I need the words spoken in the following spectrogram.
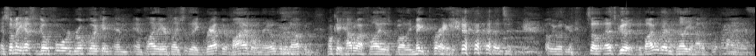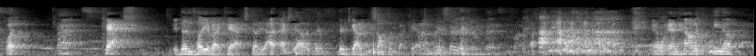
and somebody has to go forward real quick and, and, and fly the airplane. So they grab their Bible and they open it up and, okay, how do I fly this? Well, they may pray. that's probably what they're going So that's good. The Bible doesn't tell you how to fly an airplane. What? Cats. Cats. It doesn't tell you about cats. does it? I, actually, I, there, there's got to be something about cats. I'm pretty sure there's no cats in the Bible. and, and how to clean up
